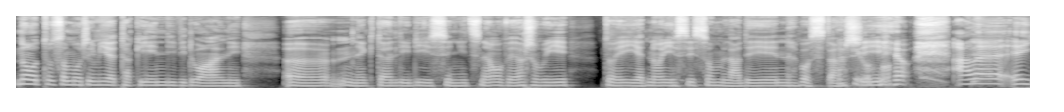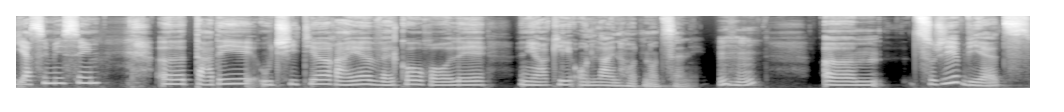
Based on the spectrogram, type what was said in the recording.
No to samozřejmě je taky individuální. Uh, některé lidi si nic neověřují, to je jedno, jestli jsou mladí nebo starší. Ale já si myslím, uh, tady určitě hraje velkou roli nějaký online hodnocení. Mm-hmm. Um, což je věc,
